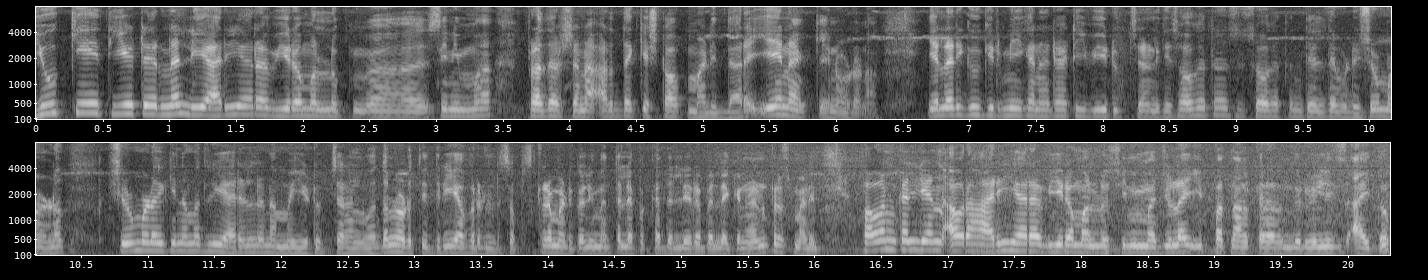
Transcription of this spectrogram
ಯು ಕೆ ಥಿಯೇಟರ್ನಲ್ಲಿ ಹರಿಹರ ವೀರಮಲ್ಲು ಸಿನಿಮಾ ಪ್ರದರ್ಶನ ಅರ್ಧಕ್ಕೆ ಸ್ಟಾಪ್ ಮಾಡಿದ್ದಾರೆ. ಏನಕ್ಕೆ ನೋಡೋಣ? ಎಲ್ಲರಿಗೂ Girmi Kannada T V YouTube ಚಾನಲ್ಗೆ ಸ್ವಾಗತ. ಸುಸ್ವಾಗತ ಅಂತ ಹೇಳ್ತಾ ಬಿಡಿ ಶುರು ಮಾಡೋಣ ಶುರು ಮಾಡೋಕ್ಕಿಂತ ಮೊದಲು ಯಾರೆಲ್ಲ ನಮ್ಮ ಯೂಟ್ಯೂಬ್ ಚಾನಲ್ ಮೊದಲು ನೋಡ್ತಿದ್ರಿ. ಅವರೆಲ್ಲ ಸಬ್ಸ್ಕ್ರೈಬ್ ಮಾಡ್ಕೊಳ್ಳಿ. ಮತ್ತು ಪಕ್ಕದಲ್ಲಿರೋ ಅನ್ನು ಪ್ರೆಸ್ ಮಾಡಿ. ಪವನ್ ಕಲ್ಯಾಣ್ ಅವರ ಹರಿಹರ ವೀರಮಲ್ಲು ಸಿನಿಮಾ ಜುಲೈ ಇಪ್ಪತ್ನಾಲ್ಕರಂದು ರಿಲೀಸ್ ಆಯಿತು.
